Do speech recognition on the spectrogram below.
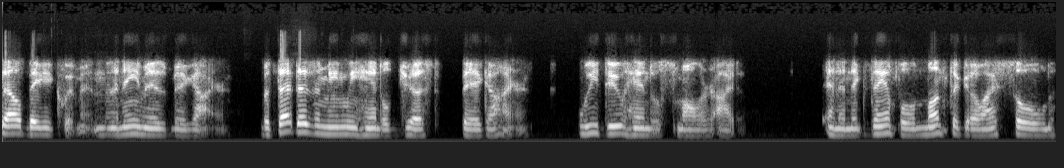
sell big equipment and the name is Big Iron. But that doesn't mean we handle just big iron. We do handle smaller items. And an example, a month ago, I sold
